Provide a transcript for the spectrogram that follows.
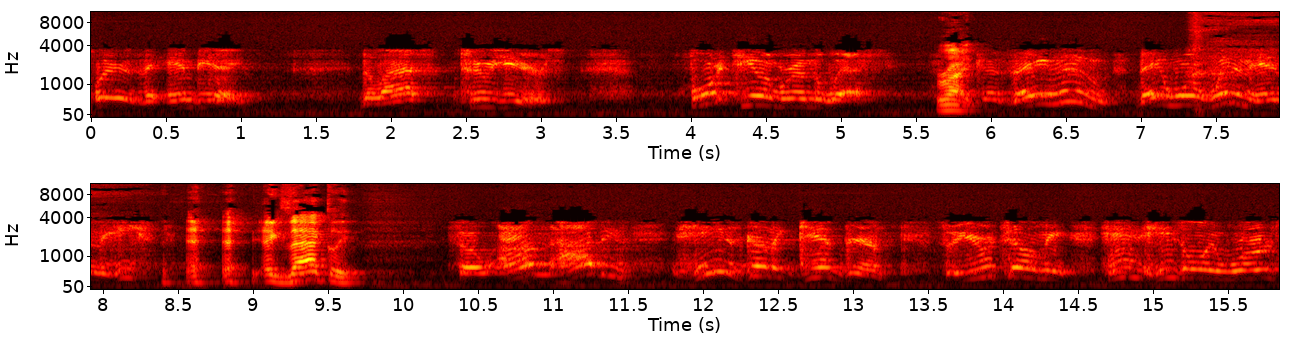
players in the NBA the last two years. 14 of them were in the West Right. because they knew they weren't winning in the East. exactly. So I'm, I think he's going to give them. So you're telling me he, he's only worth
